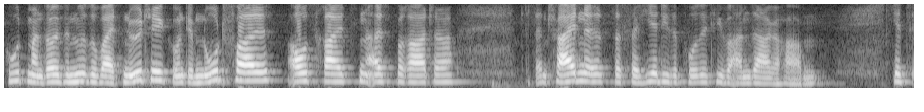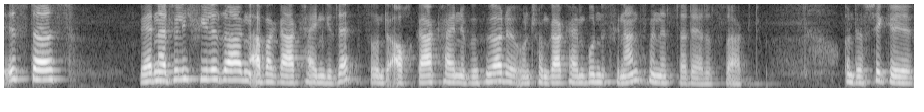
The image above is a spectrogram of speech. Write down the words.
Gut, man soll sie nur soweit nötig und im Notfall ausreizen als Berater. Das Entscheidende ist, dass wir hier diese positive Ansage haben. Jetzt ist das, werden natürlich viele sagen, aber gar kein Gesetz und auch gar keine Behörde und schon gar kein Bundesfinanzminister, der das sagt. Und das schicke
